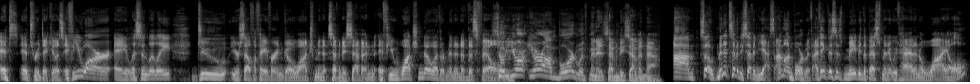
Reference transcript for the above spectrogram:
it's it's ridiculous. If you are a listen, Lily, do yourself a favor and go watch minute seventy seven. If you watch no other minute of this this film. So you're you're on board with minute 77 now. Um, so minute 77, yes, I'm on board with. I think this is maybe the best minute we've had in a while.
